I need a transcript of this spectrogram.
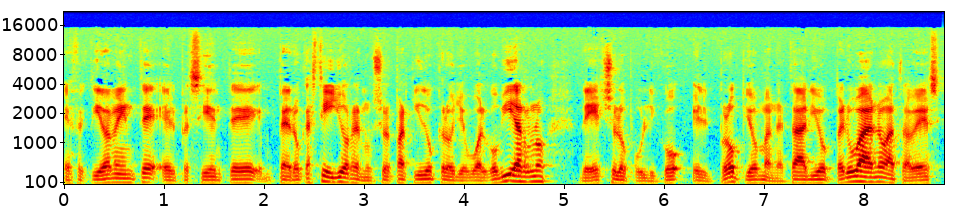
Efectivamente, el presidente Pedro Castillo renunció al partido que lo llevó al gobierno, de hecho lo publicó el propio mandatario peruano a través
